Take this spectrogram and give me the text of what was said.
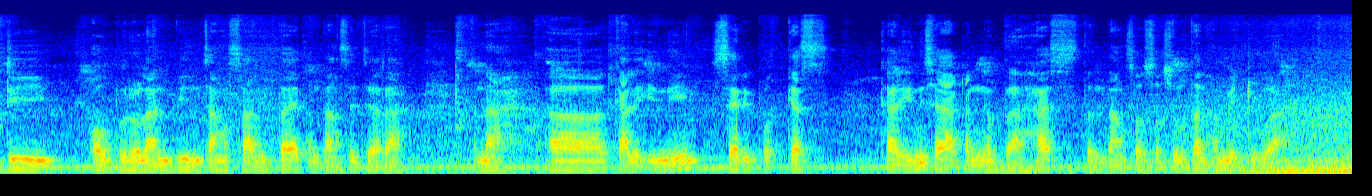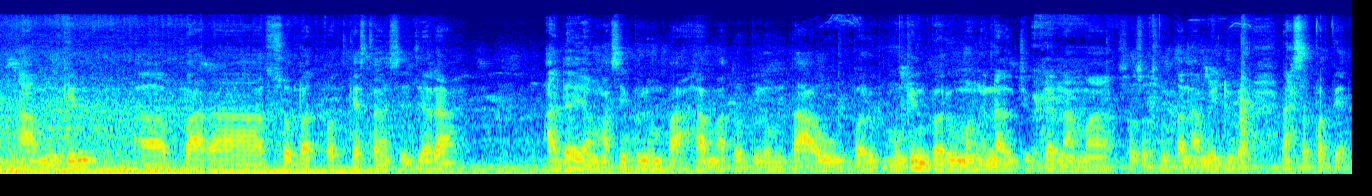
di obrolan bincang santai tentang sejarah. Nah eh, kali ini seri podcast kali ini saya akan ngebahas tentang sosok Sultan Hamid II. Nah mungkin eh, para sobat podcast tanya sejarah ada yang masih belum paham atau belum tahu baru mungkin baru mengenal juga nama sosok Sultan Hamid II. Nah seperti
